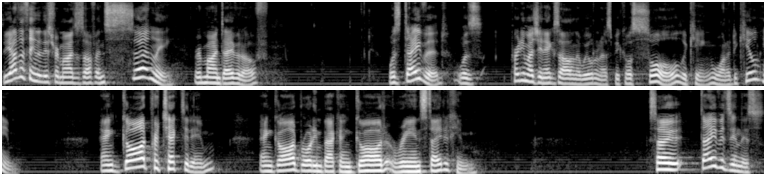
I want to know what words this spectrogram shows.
The other thing that this reminds us of, and certainly remind David of, was David was pretty much in exile in the wilderness because Saul, the king, wanted to kill him. And God protected him, and God brought him back, and God reinstated him. So David's in this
